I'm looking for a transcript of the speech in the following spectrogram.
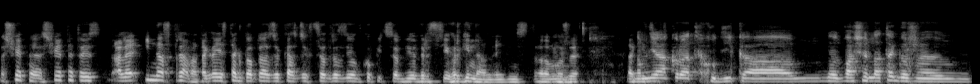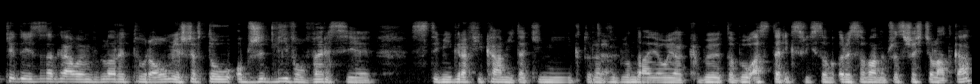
No świetne, świetne to jest, ale inna sprawa. Ta gra jest tak dobra, że każdy chce od razu ją kupić sobie w wersji oryginalnej, więc to hmm. może... No mnie akurat Hudika, no właśnie dlatego, że kiedyś zagrałem w Glory to Rome, jeszcze w tą obrzydliwą wersję z tymi grafikami takimi, które tak. wyglądają jakby to był Asterix rysowany przez sześciolatka,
